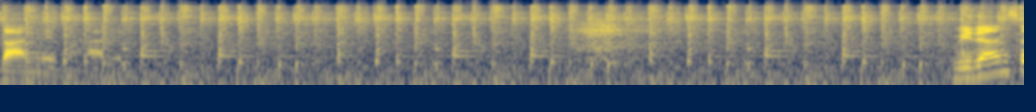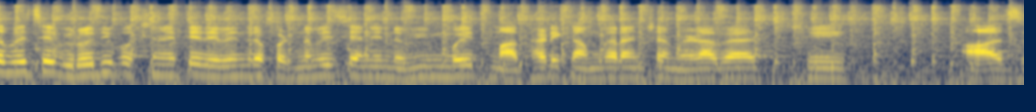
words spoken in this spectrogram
दानवे म्हणाले. विधानसभेचे विरोधी पक्षनेते देवेंद्र फडणवीस यांनी नवी मुंबईत माथाडी कामगारांच्या मेळाव्याची आज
